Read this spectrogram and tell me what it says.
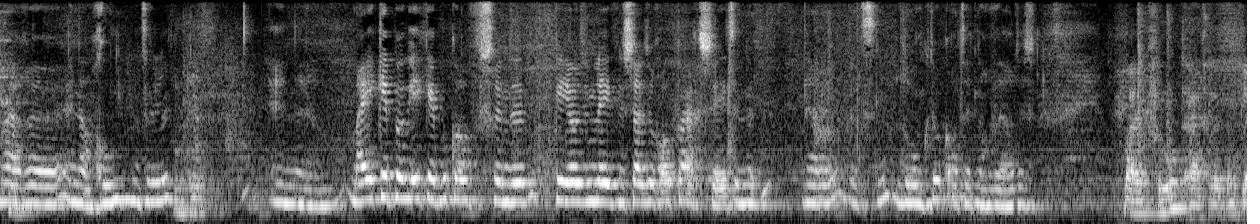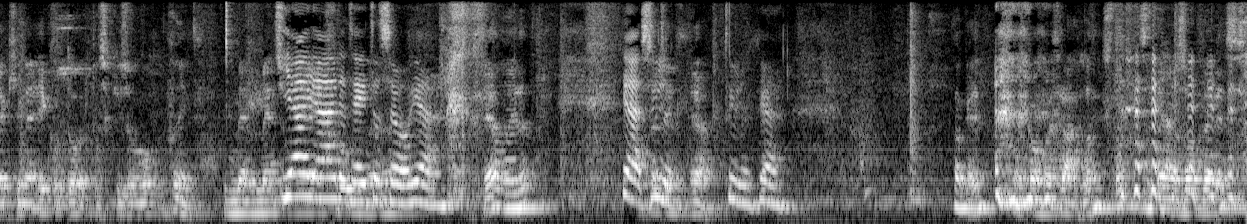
Maar, en dan groen natuurlijk. En, uh, maar ik heb, ook, ik heb ook al verschillende periodes in mijn leven in Zuid-Europa gezeten. En dat, dat lonkt ook altijd nog wel. Dus. Maar ik vermoed eigenlijk een plekje in Ecuador, als ik je zo hoor, of niet? Mensen ja, ja, dat heet dat uh, zo, ja. Ja, weet je dat? Ja, tuurlijk. Ja. Tuurlijk, ja. Oké, okay. dan komen we graag langs, toch? Als het helemaal zover is.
